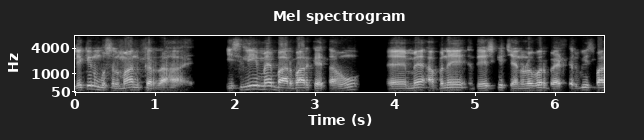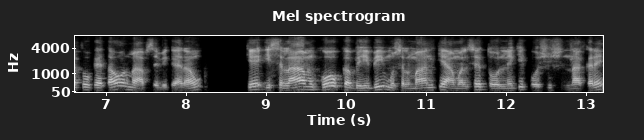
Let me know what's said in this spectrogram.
लेकिन मुसलमान कर रहा है। इसलिए मैं बार बार कहता हूँ मैं अपने देश के चैनलों पर बैठकर भी इस बात को कहता हूँ, और मैं आपसे भी कह रहा हूँ कि इस्लाम को कभी भी मुसलमान के अमल से तोलने की कोशिश ना करें।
